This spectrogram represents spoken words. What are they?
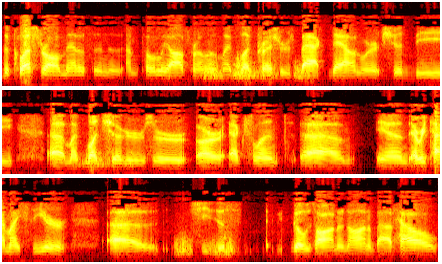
the cholesterol medicine I'm totally off from it. My blood pressure's back down where it should be. Uh, my blood sugars are are excellent, um, and every time I see her, uh, she just goes on and on about how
